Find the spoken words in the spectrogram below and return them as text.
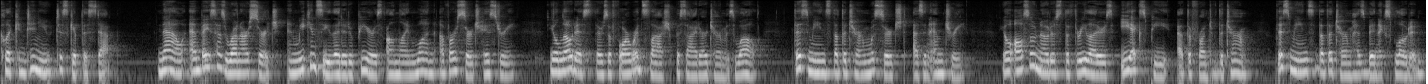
Click Continue to skip this step. Now, Embase has run our search and we can see that it appears on line 1 of our search history. You'll notice there's a forward slash beside our term as well. This means that the term was searched as an Emtree. You'll also notice the three letters EXP at the front of the term. This means that the term has been exploded.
